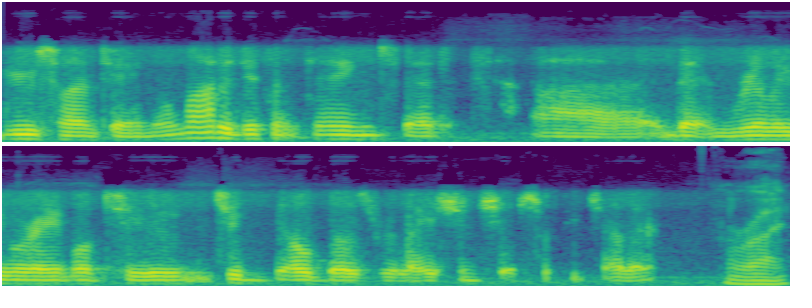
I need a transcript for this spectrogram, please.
goose hunting, a lot of different things that uh, that really were able to to build those relationships with each other. Right.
